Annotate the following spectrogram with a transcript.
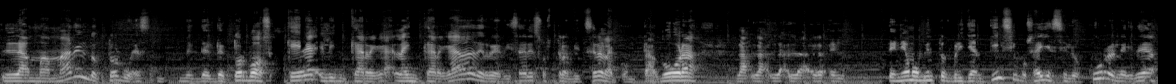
la mamá del doctor West, del doctor Boss, que era el encarga, la encargada de realizar esos trámites, era la contadora, tenía momentos brillantísimos, a ella se le ocurre la idea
